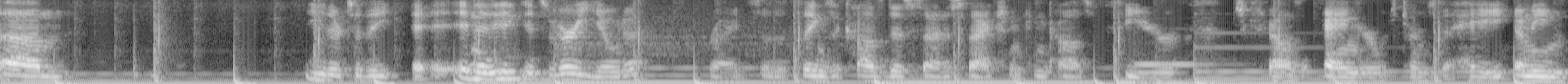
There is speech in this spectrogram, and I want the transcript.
Um, either to the and it's very Yoda, right? So the things that cause dissatisfaction can cause fear, which can cause anger, which turns to hate. I mean,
